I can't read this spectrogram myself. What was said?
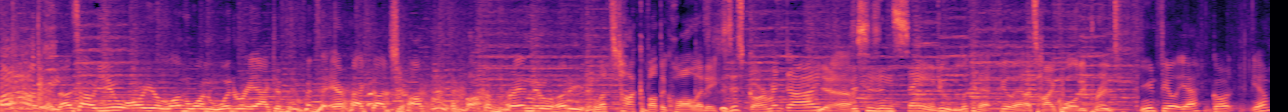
That's how you or your loved one would react if they went to airrack.shop and bought a brand new hoodie. Let's talk about the quality. Is this garment dye? Yeah. This is insane. Dude, look at that. Feel that. That's high quality print. you can feel it, yeah? Go, yeah.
